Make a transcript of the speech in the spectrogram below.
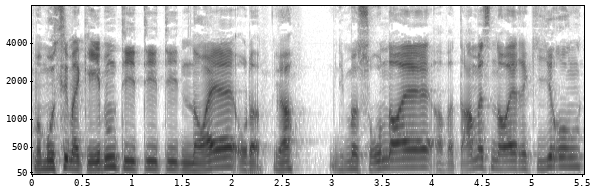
man muss sich mal geben, die, die, die neue oder ja, nicht mehr so neue, aber damals neue Regierung,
